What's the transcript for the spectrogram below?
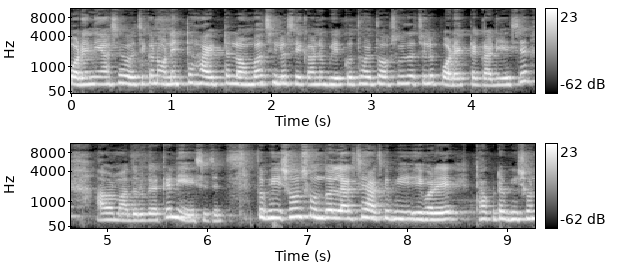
পরে নিয়ে আসা হয়েছে। কারণ অনেকটা হাইটটা লম্বা ছিল, সে কারণে বের করতে হয়তো অসুবিধা ছিল। পরে একটা গাড়ি এসে আবার মা দুর্গাকে নিয়ে এসেছে। তো ভীষণ সুন্দর লাগছে। আজকে এবারে ঠাকুরটা ভীষণ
